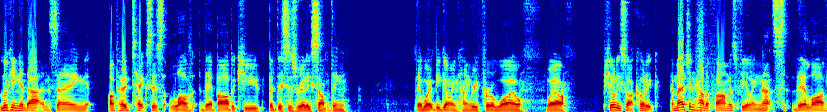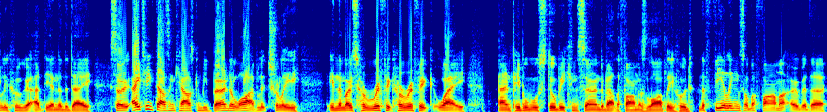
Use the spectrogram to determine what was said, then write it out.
Looking at that and saying, I've heard Texas love their barbecue, but this is really something. They won't be going hungry for a while. Wow purely psychotic. Imagine how the farmer's feeling. That's their livelihood at the end of the day. So 18,000 cows can be burned alive literally in the most horrific, horrific way and people will still be concerned about the farmer's livelihood. The feelings of a farmer over the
